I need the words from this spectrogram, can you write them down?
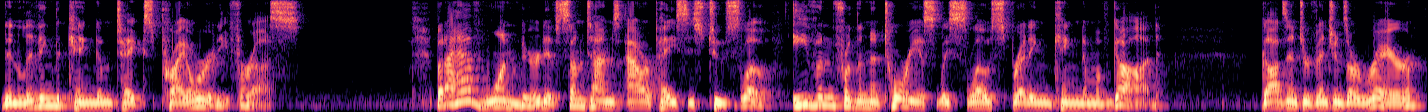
then living the kingdom takes priority for us. But I have wondered if sometimes our pace is too slow, even for the notoriously slow spreading kingdom of God. God's interventions are rare,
